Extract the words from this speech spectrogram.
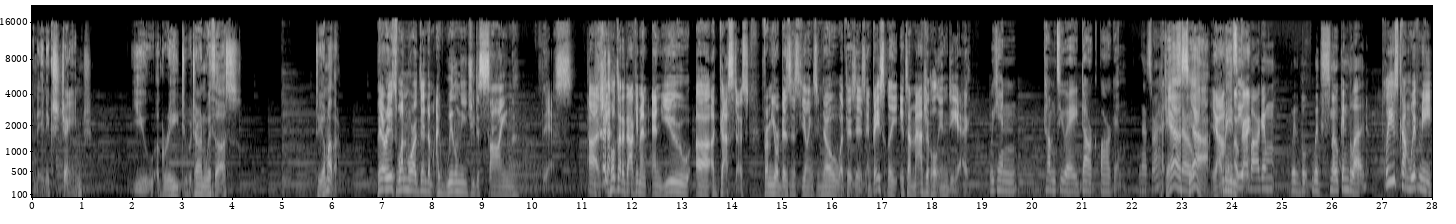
and in exchange, you agree to return with us to your mother. There is one more addendum. I will need you to sign this. Uh, she holds out a document, and you, uh, Augustus, from your business dealings, know what this is. And basically, it's a magical NDA. We can come to a dark bargain. That's right. Yes, So, yeah. Yeah. I mean, Seal Okay. bargain with with smoke and blood. Please come with me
